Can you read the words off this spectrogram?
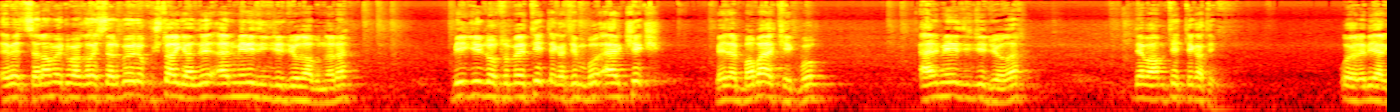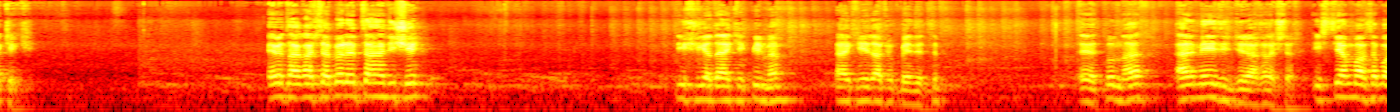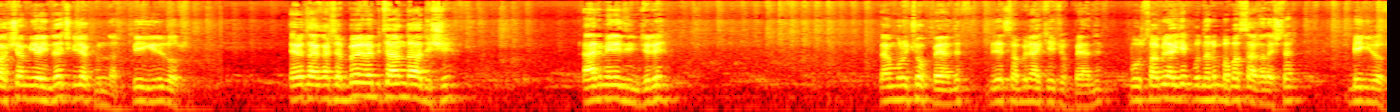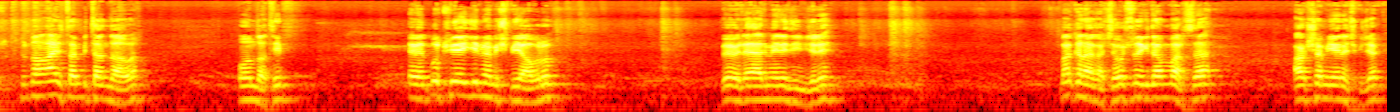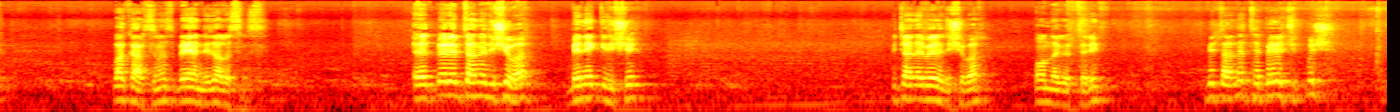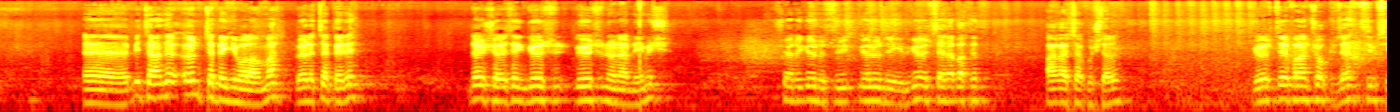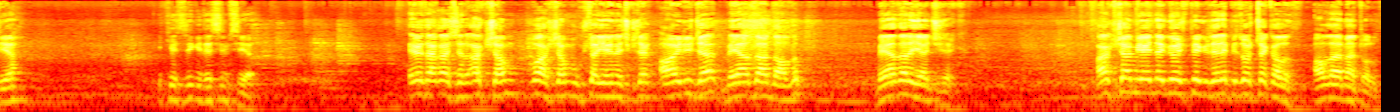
Evet selamünaleyküm arkadaşlar. Böyle kuşlar geldi. Ermeni dinci diyorlar bunlara. Bilginiz olsun böyle tek tek atayım bu erkek. Beyler baba erkek bu. Ermeni dinci diyorlar. Devamı tek tek atayım. Bu öyle bir erkek. Evet arkadaşlar böyle bir tane dişi. Dişi ya da erkek bilmem. Erkeği daha çok benzettim. Evet bunlar Ermeni zinciri arkadaşlar. İsteyen varsa bu akşam yayında çıkacak bunlar. Bilginiz olsun. Evet arkadaşlar böyle bir tane daha dişi. Ermeni zinciri. Ben bunu çok beğendim. Bir de Sabine erkeği çok beğendim. Bu Sabine erkek bunların babası arkadaşlar. Bilginiz olsun. Bundan aynısından bir tane daha var. Onu da atayım. Evet bu tüye girmemiş bir yavru. Böyle Ermeni zinciri. Bakın arkadaşlar hoşuna giden varsa akşam yayına çıkacak. Bakarsınız beğendiğinizi alırsınız. Evet böyle bir tane dişi var. Benekli dişi. Bir tane böyle dişi var. Onu da göstereyim. Bir tane tepeli çıkmış. Ee, bir tane de ön tepe gibi olan var. Böyle tepeli. Dön şöyle senin göğsün, göğsün önemliymiş. Şöyle görüldüğü, görüldüğü gibi. Göğüslerine bakın. Arkadaşlar kuşların. Göğüsleri falan çok güzel. Simsiyah. İkisi de simsiyah. Evet arkadaşlar akşam bu akşam bu kuşlar yayına çıkacak. Ayrıca beyazlar da aldım. Beyazlar da yayın çıkacak. Akşam yayında görüşmek üzere. Biz hoşça kalın. Allah'a emanet olun.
